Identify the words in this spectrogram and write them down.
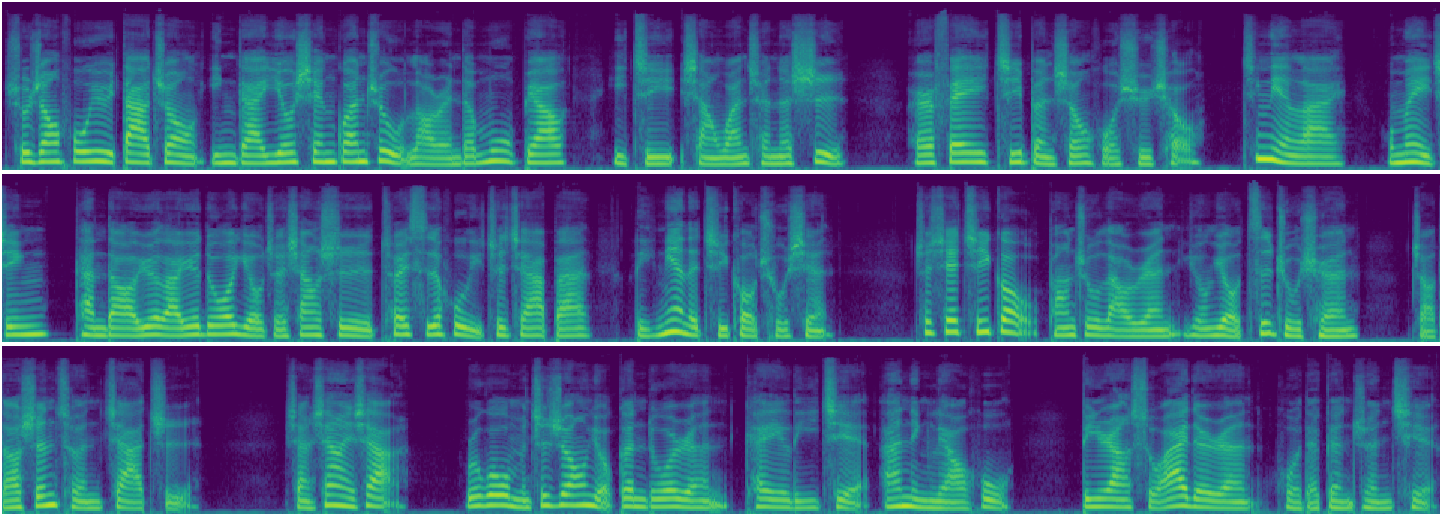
书中呼吁大众应该优先关注老人的目标以及想完成的事，而非基本生活需求。近年来，我们已经看到越来越多有着像是崔斯护理之家般理念的机构出现。这些机构帮助老人拥有自主权，找到生存价值。想象一下，如果我们之中有更多人可以理解安宁疗护，并让所爱的人活得更真切。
